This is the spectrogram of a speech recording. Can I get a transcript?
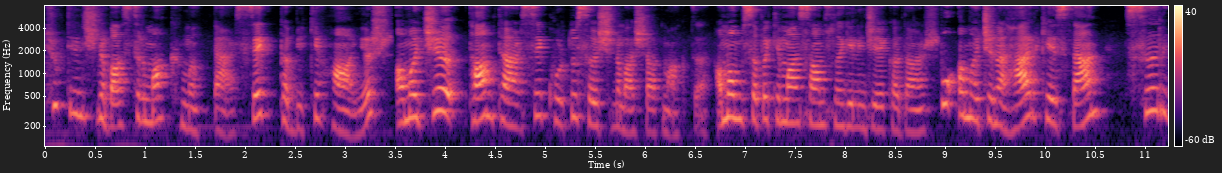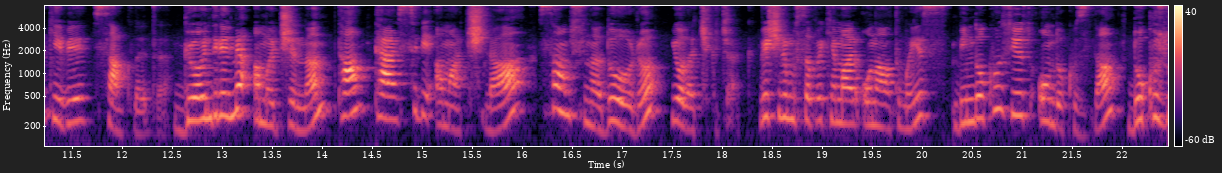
Türk direnişini bastırmak mı dersek tabii ki hayır. Amacı tam tersi Kurtuluş Savaşı'nı başlatmaktı. Ama Mustafa Kemal Samsun'a gelinceye kadar bu amacını herkesten sır gibi sakladı. Gönderilme amacının tam tersi bir amaçla Samsun'a doğru yola çıkacak. Ve şimdi Mustafa Kemal 16 Mayıs 1919'da 9.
